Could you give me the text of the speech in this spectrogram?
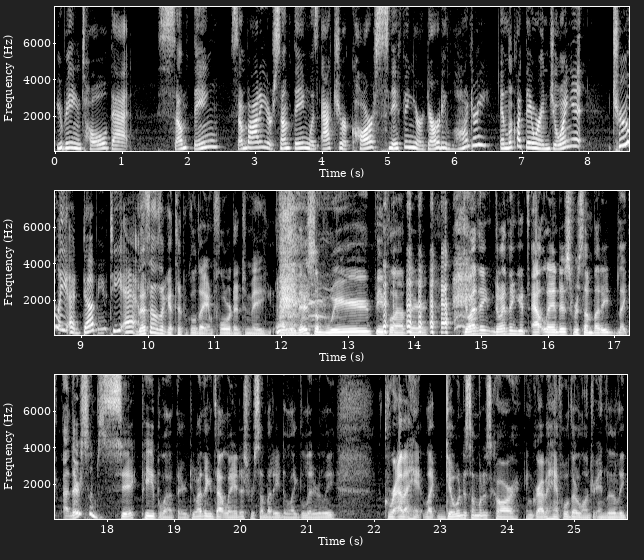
you're being told that something, somebody or something was at your car sniffing your dirty laundry and looked like they were enjoying it. Truly a WTF. That sounds like a typical day in Florida to me. I mean, there's some weird people out there. Do I think? Do I think it's outlandish for somebody? Like, uh, there's some sick people out there. Do I think it's outlandish for somebody to like literally grab a hand, like go into someone's car and grab a handful of their laundry and literally?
